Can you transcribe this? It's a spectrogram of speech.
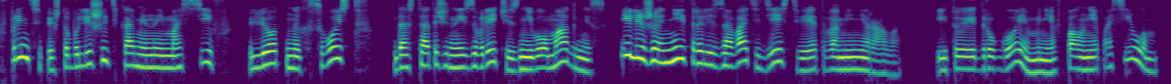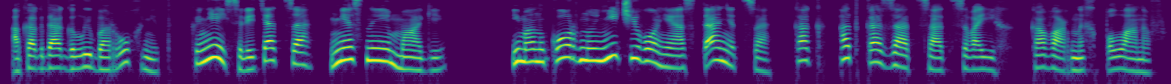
В принципе, чтобы лишить каменный массив летных свойств, достаточно извлечь из него магнис или же нейтрализовать действие этого минерала. И то, и другое мне вполне по силам. А когда глыба рухнет, к ней слетятся местные маги. И Манкорну ничего не останется, как отказаться от своих коварных планов.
